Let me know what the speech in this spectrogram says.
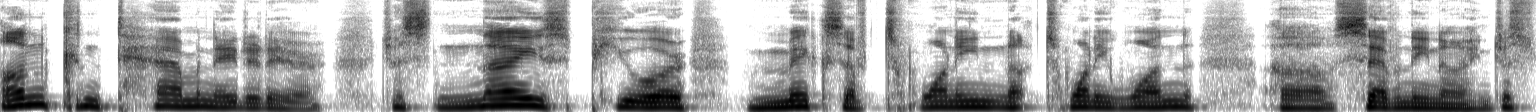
uncontaminated air, just nice, pure mix of 20, 21, uh, 79. Just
